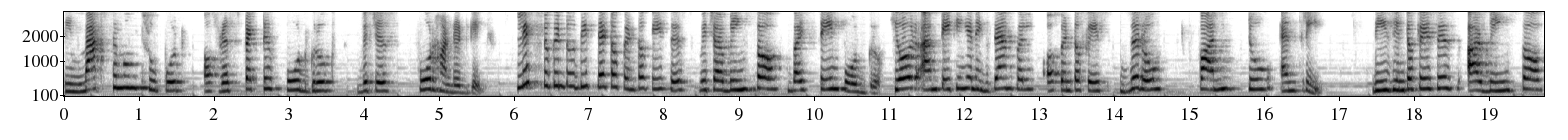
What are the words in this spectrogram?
the maximum throughput of respective port group, which is 400 gig. Let's look into the set of interfaces which are being served by same port group. Here I'm taking an example of interface 0, 1, 2 and 3. These interfaces are being served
